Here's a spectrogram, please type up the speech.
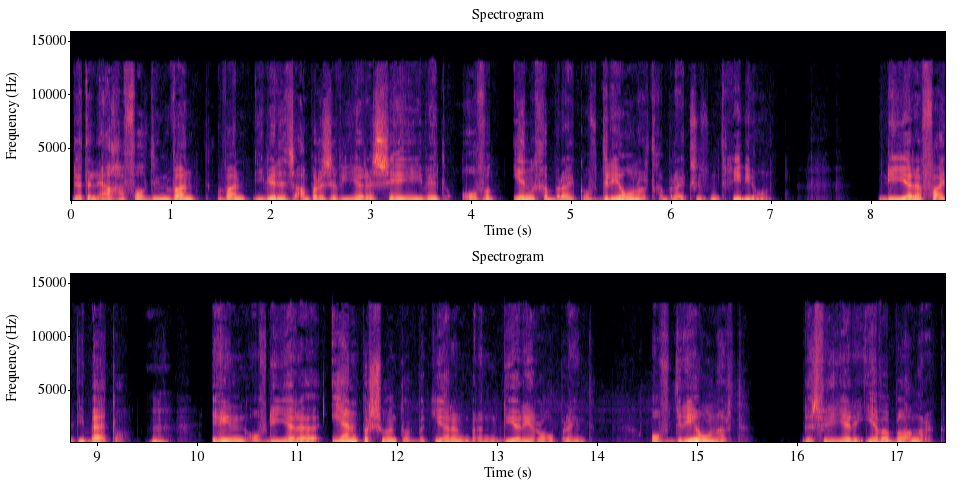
dit in elk geval doen want want jy weet dit is amper asof die Here sê, jy weet of ek 1 gebruik of 300 gebruik soos met Gideon die Here fight die battle. Hmm. En of die Here een persoon tot bekering bring deur die rolprent of 300, dis vir die Here ewe belangrik.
